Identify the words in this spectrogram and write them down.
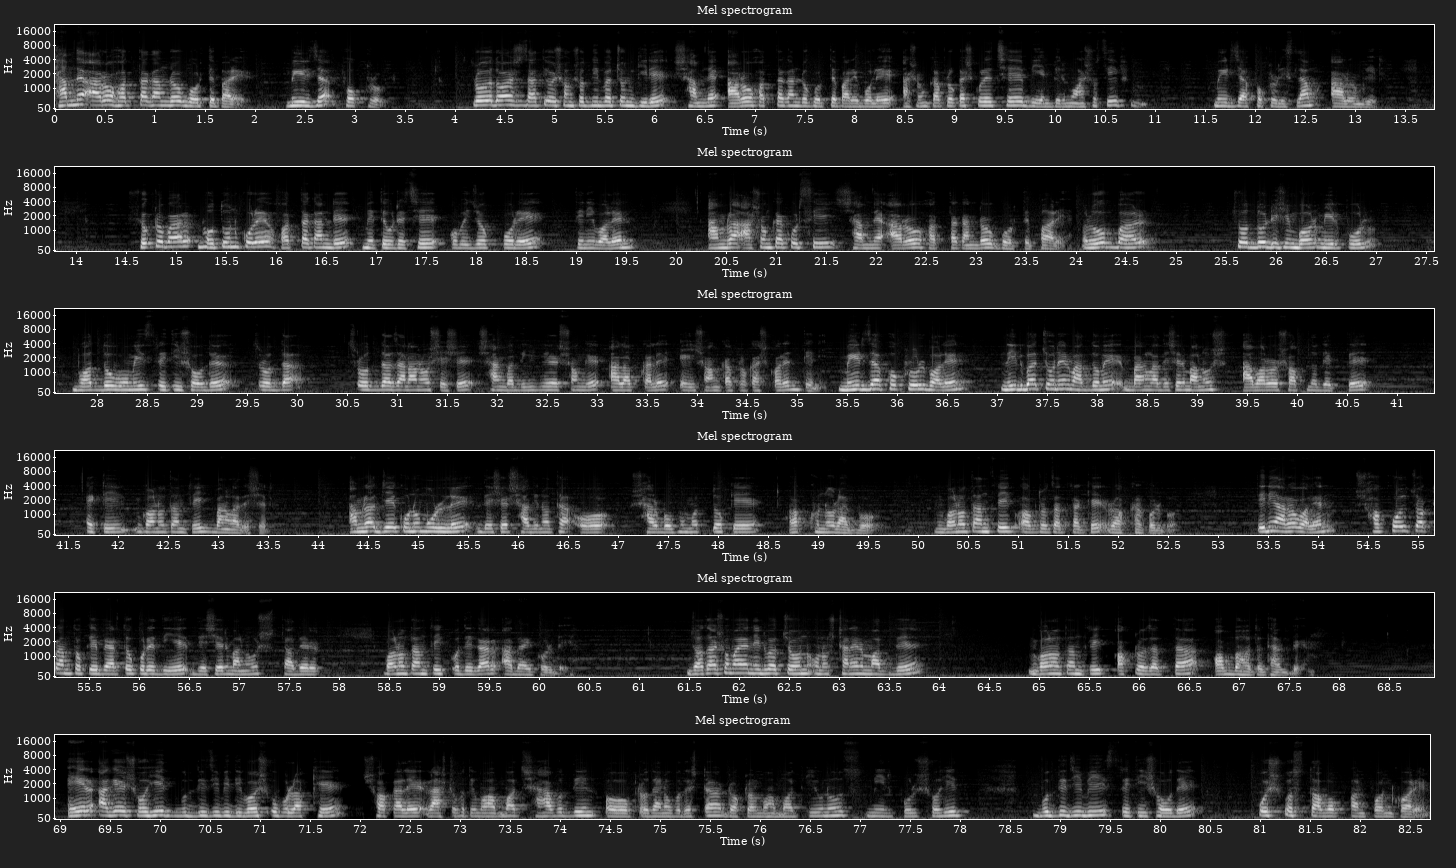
সামনে আরও হত্যাকাণ্ড ঘটতে পারে। মির্জা ফখরুল। ত্রয়োদশ জাতীয় সংসদ নির্বাচন ঘিরে সামনে আরও হত্যাকাণ্ড ঘটতে পারে বলে আশঙ্কা প্রকাশ করেছে বিএনপির মহাসচিব মির্জা ফখরুল ইসলাম আলমগীর। শুক্রবার নতুন করে হত্যাকাণ্ডে মেতে উঠেছে অভিযোগ করে তিনি বলেন, আমরা আশঙ্কা করছি সামনে আরও হত্যাকাণ্ড ঘটতে পারে। রোববার চোদ্দ ডিসেম্বর মিরপুর বদ্ধভূমি স্মৃতিসৌধে শ্রদ্ধা শ্রদ্ধা জানানো শেষে সাংবাদিকদের সঙ্গে আলাপকালে এই শঙ্কা প্রকাশ করেন তিনি। মির্জা ফখরুল বলেন, নির্বাচনের মাধ্যমে বাংলাদেশের মানুষ আবারও স্বপ্ন দেখতে একটি গণতান্ত্রিক বাংলাদেশের। আমরা যে কোনো মূল্যে দেশের স্বাধীনতা ও সার্বভৌমত্বকে অক্ষুণ্ণ রাখব, গণতান্ত্রিক অগ্রযাত্রাকে রক্ষা করব। তিনি আরও বলেন সকল চক্রান্তকে ব্যর্থ করে দিয়ে দেশের মানুষ তাদের গণতান্ত্রিক অধিকার আদায় করবে। যথাসময়ে নির্বাচন অনুষ্ঠানের মধ্যে গণতান্ত্রিক অগ্রযাত্রা অব্যাহত থাকবে। এর আগে শহীদ বুদ্ধিজীবী দিবস উপলক্ষে সকালে রাষ্ট্রপতি মোহাম্মদ শাহাবুদ্দিন ও প্রধান উপদেষ্টা ডক্টর মোহাম্মদ ইউনুস মিরপুর শহীদ বুদ্ধিজীবী স্মৃতিসৌধে পুষ্পস্তবক অর্পণ করেন।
